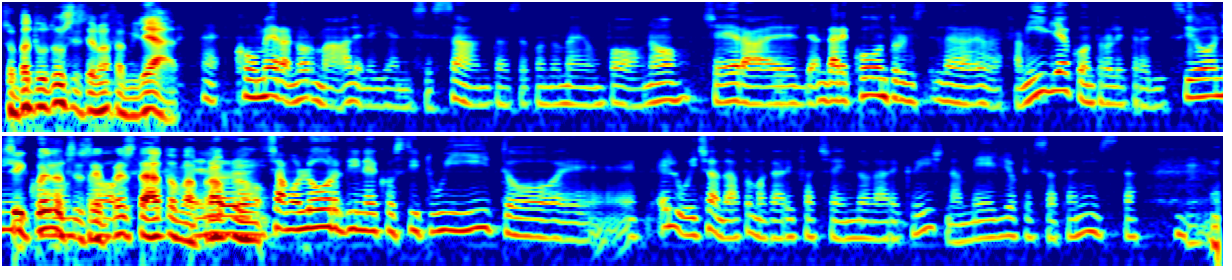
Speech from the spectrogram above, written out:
soprattutto un sistema familiare. Eh, come era normale negli anni 60, secondo me, un po', no? C'era eh, andare contro la famiglia, contro le tradizioni. Sì, quello c'è contro, sempre stato, ma eh, proprio- diciamo l'ordine costituito e, e lui ci è andato magari facendo l'Hare Krishna meglio che il satanista. Mm.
